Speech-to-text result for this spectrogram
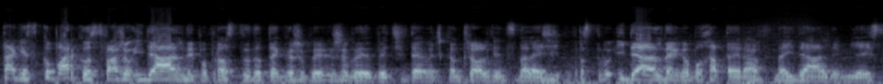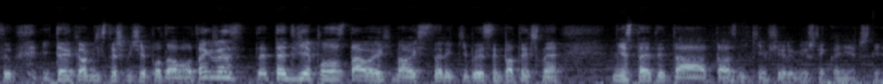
Tak, jest koparką z twarzą idealny po prostu do tego, żeby, żeby być w damage control, więc znaleźli po prostu idealnego bohatera na idealnym miejscu. I ten komiks też mi się podobał. Także te, te dwie pozostałe małe historyki były sympatyczne. Niestety ta, ta z Nickiem Fury już niekoniecznie.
